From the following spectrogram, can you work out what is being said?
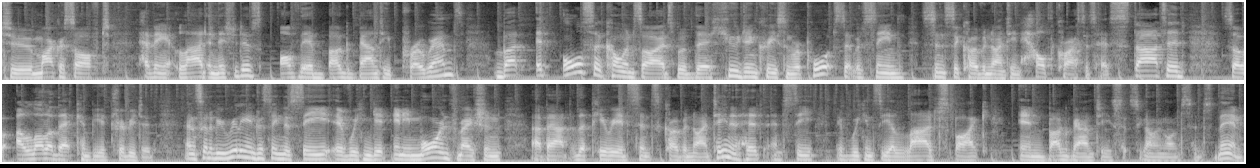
to Microsoft having large initiatives of their bug bounty programs, but it also coincides with the huge increase in reports that we've seen since the COVID 19 health crisis has started. So, a lot of that can be attributed. And it's going to be really interesting to see if we can get any more information about the period since COVID 19 had hit and see if we can see a large spike in bug bounties that's going on since then.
